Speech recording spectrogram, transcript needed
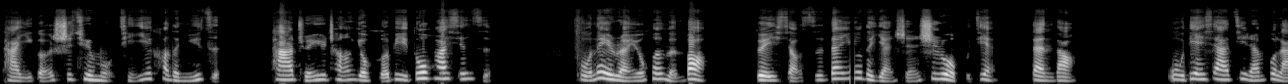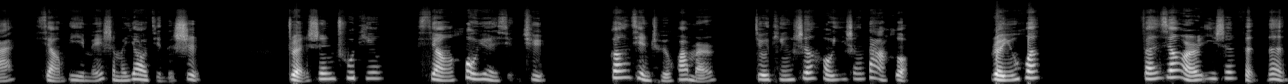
她一个失去母亲依靠的女子，他淳于昌又何必多花心思？府内阮云欢闻报，对小厮担忧的眼神视若不见，淡道：“武殿下既然不来。”想必没什么要紧的事，转身出厅，向后院行去。刚进垂花门，就听身后一声大喝：“阮云欢！”樊香儿一身粉嫩，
